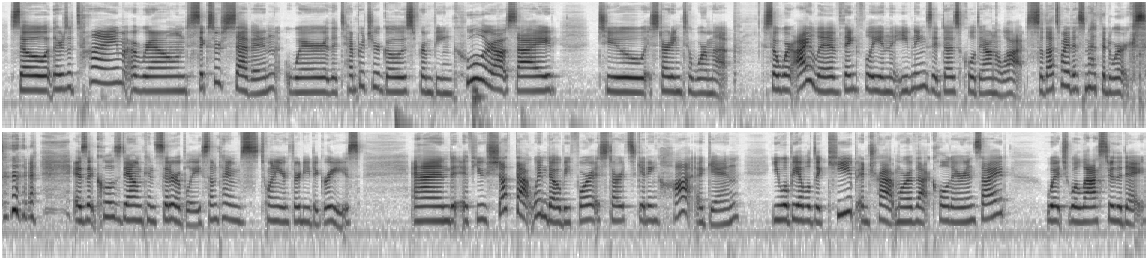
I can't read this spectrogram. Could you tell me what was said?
So, there's a time around six or seven where the temperature goes from being cooler outside to starting to warm up. So where I live, thankfully in the evenings it does cool down a lot. So that's why this method works. is it cools down considerably, sometimes 20 or 30 degrees. And if you shut that window before it starts getting hot again, you will be able to keep and trap more of that cold air inside, which will last through the day.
